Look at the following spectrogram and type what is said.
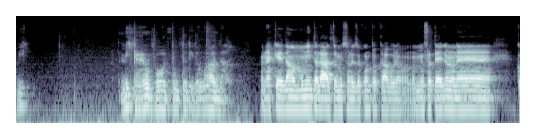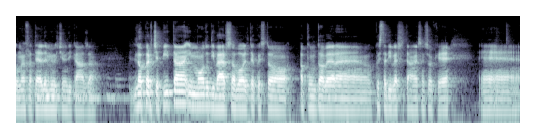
mi, mi crea un po' il punto di domanda. Non è che da un momento all'altro mi sono reso conto, cavolo, mio fratello non è come il fratello del mio vicino di casa. L'ho percepita in modo diverso a volte questo appunto avere questa diversità, nel senso che eh,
